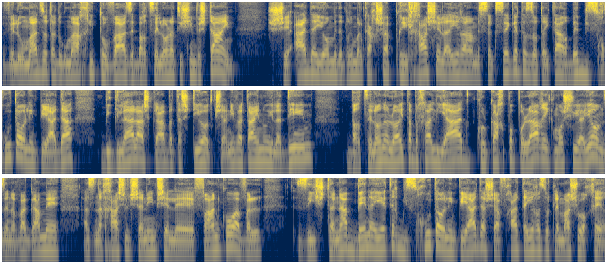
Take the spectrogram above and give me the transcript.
ולעומת זאת הדוגמה הכי טובה זה ברצלונה 92, שעד היום מדברים על כך שהפריחה של העיר המשגשגת הזאת הייתה הרבה בזכות האולימפיאדה, בגלל ההשקעה בתשתיות. כשאני ואתה היינו ילדים, ברצלונה לא הייתה בכלל יעד כל כך פופולרי כמו שהיא היום, זה נבע גם מהזנחה של שנים של פרנקו, אבל זה השתנה בין היתר בזכות האולימפיאדה שהפכה את העיר הזאת למשהו אחר.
